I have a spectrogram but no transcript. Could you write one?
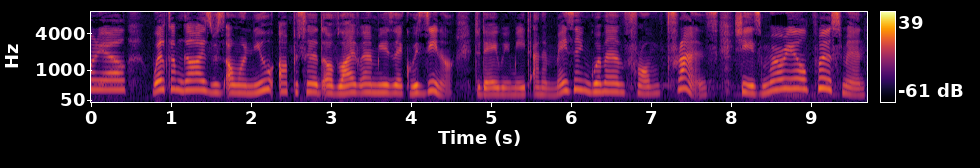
Muriel. Welcome, guys, with our new episode of Live and Music with Zeena. Today, we meet an amazing woman from France. She is Muriel Persman,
